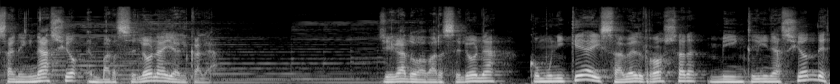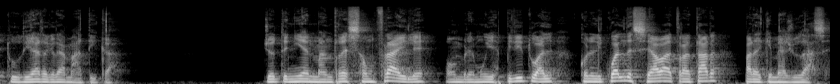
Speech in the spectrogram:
San Ignacio en Barcelona y Alcalá. Llegado a Barcelona, comuniqué a Isabel Roser mi inclinación de estudiar gramática. Yo tenía en Manresa un fraile, hombre muy espiritual, con el cual deseaba tratar para que me ayudase.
